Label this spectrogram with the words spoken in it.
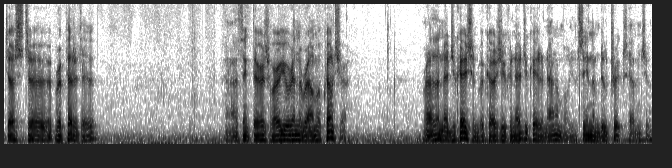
just uh, repetitive. And I think there's where you're in the realm of culture rather than education, because you can educate an animal. You've seen them do tricks, haven't you?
